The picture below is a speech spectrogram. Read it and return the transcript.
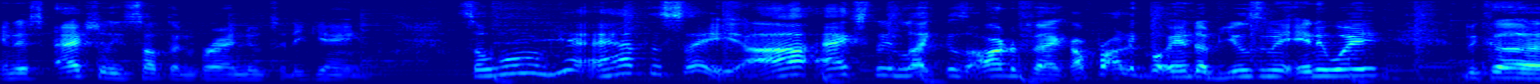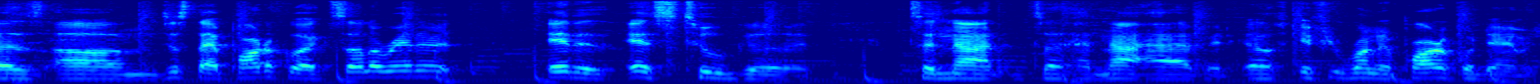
and it's actually something brand new to the game. So um yeah, I have to say I actually like this artifact. I'll probably go end up using it anyway because um just that particle accelerator, it is it's too good to not to not have it if, you're running particle damage.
